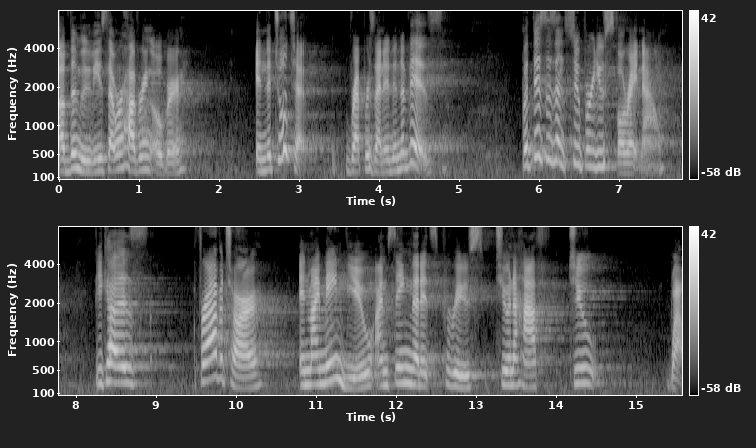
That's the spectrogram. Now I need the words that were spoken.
of the movies that we're hovering over in the tooltip, represented in a viz. But this isn't super useful right now, because for Avatar, in my main view, I'm seeing that it's produced two and a half, two, wow,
